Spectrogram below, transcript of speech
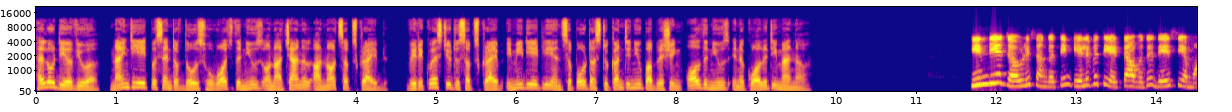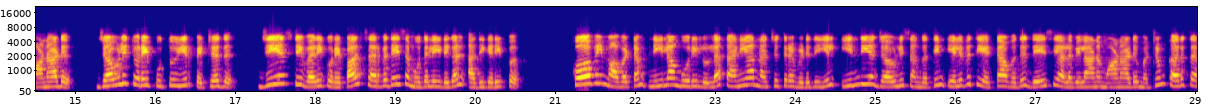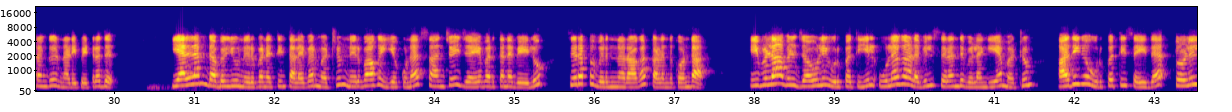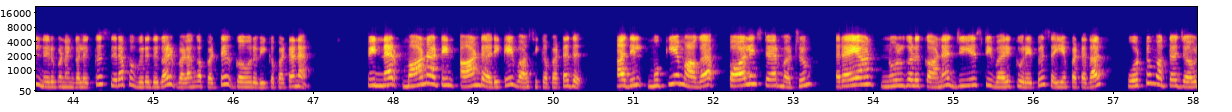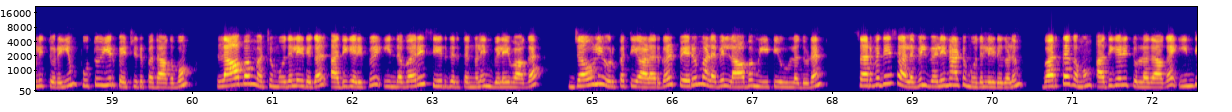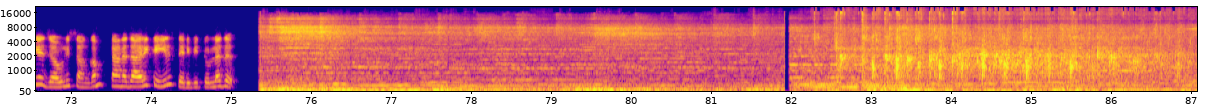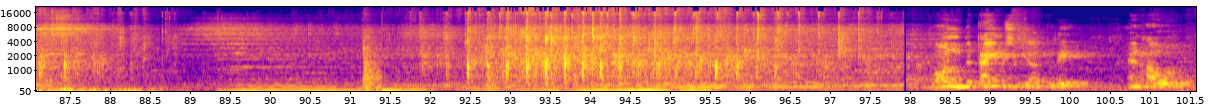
Hello dear viewer, 98% of those who watch the news on our channel are not subscribed. We request you to subscribe immediately and support us to continue publishing all the news in a quality manner. இந்திய ஜவுளி சங்கத்தின் எழுபத்தி எட்டாவது தேசிய மாநாடு ஜவுளித்துறை புத்துயிர் பெற்றது ஜிஎஸ்டி வரி குறைப்பால் சர்வதேச முதலீடுகள் அதிகரிப்பு கோவை மாவட்டம் நீலாம்பூரில் உள்ள தனியார் நட்சத்திர விடுதியில் இந்திய ஜவுளி சங்கத்தின் எழுபத்தி எட்டாவது தேசிய அளவிலான மாநாடு மற்றும் கருத்தரங்கு நடைபெற்றது. எல்எம்டபிள்யூ நிறுவனத்தின் தலைவர் மற்றும் நிர்வாக இயக்குனர் சஞ்சய் ஜெயவர்த்தன வேலு சிறப்பு விருந்தினராக கலந்து கொண்டார். இவ்விழாவில் ஜவுளி உற்பத்தியில் உலக அளவில் சிறந்து விளங்கிய மற்றும் அதிக உற்பத்தி செய்த தொழில் நிறுவனங்களுக்கு சிறப்பு விருதுகள் வழங்கப்பட்டு கௌரவிக்கப்பட்டன. பின்னர் மாநாட்டின் ஆண்டு அறிக்கை வாசிக்கப்பட்டது. அதில் முக்கியமாக பாலிஸ்டர் மற்றும் ரயான் நூல்களுக்கான ஜிஎஸ்டி வரி குறைப்பு செய்யப்பட்டதால் ஒட்டுமொத்த ஜவுளித்துறையும் புத்துயிர் பெற்றிருப்பதாகவும் லாபம் மற்றும் முதலீடுகள் அதிகரிப்பு இந்த வரி சீர்திருத்தங்களின் விளைவாக ஜவுளி உற்பத்தியாளர்கள் பெருமளவில் லாபம் ஈட்டியுள்ளதுடன் சர்வதேச அளவில் வெளிநாட்டு முதலீடுகளும் வர்த்தகமும் அதிகரித்துள்ளதாக இந்திய ஜவுளி சங்கம் தனது அறிக்கையில் தெரிவித்துள்ளது. On the times we are today and how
